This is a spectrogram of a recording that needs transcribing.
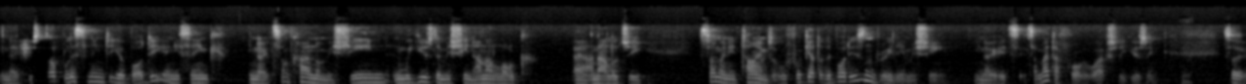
You know, if you stop listening to your body and you think, you know, it's some kind of machine, and we use the machine analog uh, analogy so many times that we forget that the body isn't really a machine. You know, it's it's a metaphor we're actually using. Yeah. So,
